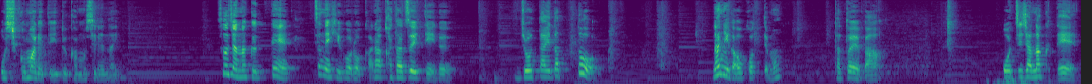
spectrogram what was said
押し込まれているかもしれない。そうじゃなくって、常日頃から片付いている状態だと、何が起こっても、例えば、お家じゃなくて、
